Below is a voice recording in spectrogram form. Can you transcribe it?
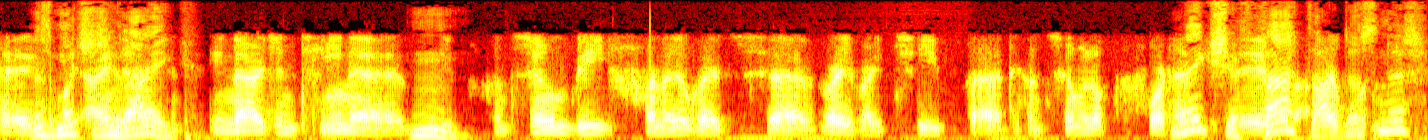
As much as you like. In Argentina, mm. people consume beef when it's uh, very, very cheap. they consume it up to four times. Makes you fat, though, doesn't it?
